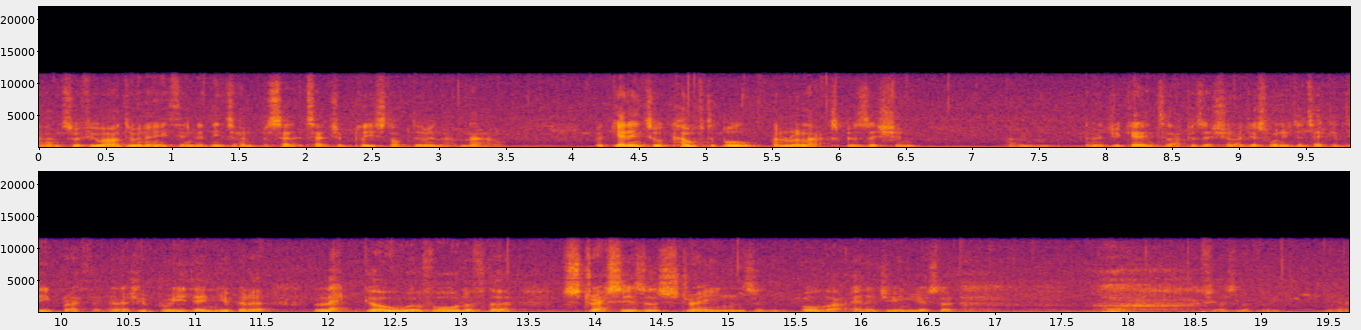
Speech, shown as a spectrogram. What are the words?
Um, so if you are doing anything that needs 100% attention, please stop doing that now. But get into a comfortable and relaxed position. Um, and as you get into that position, I just want you to take a deep breath in. And as you breathe in, you're going to let go of all of the stresses and strains and all that energy, and you just, uh, oh, feels lovely. Yeah.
